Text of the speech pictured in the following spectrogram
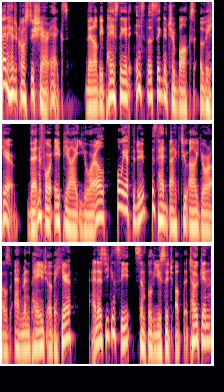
and head across to ShareX. Then I'll be pasting it into the signature box over here. Then for API URL, all we have to do is head back to our YOURLS admin page over here. And as you can see, simple usage of the token.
